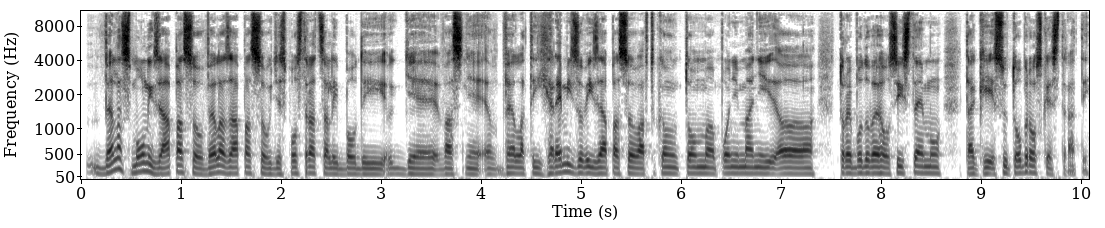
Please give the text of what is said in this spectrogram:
Veľa smolných zápasov, veľa zápasov, kde spostracali body, kde vlastne veľa tých remizových zápasov a v tom, ponímaní e, trojbodového systému, tak sú to obrovské straty.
